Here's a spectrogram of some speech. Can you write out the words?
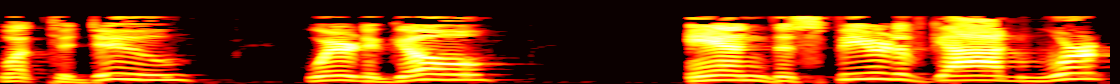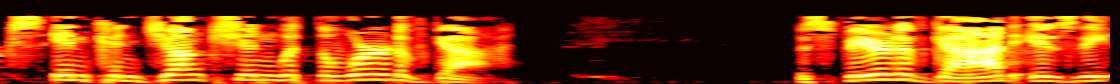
what to do, where to go, and the Spirit of God works in conjunction with the Word of God. The Spirit of God is the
